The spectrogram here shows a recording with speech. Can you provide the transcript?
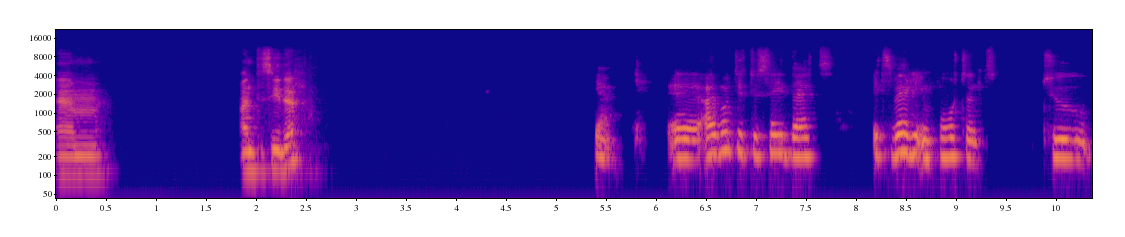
Um, Cedar? Yeah, uh, I wanted to say that it's very important to,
